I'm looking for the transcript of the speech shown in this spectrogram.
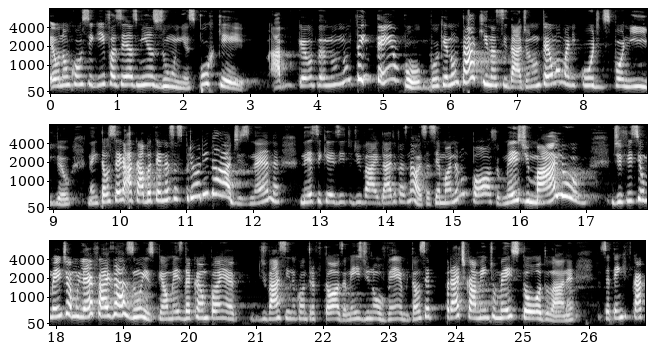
eu não consegui fazer as minhas unhas. Por quê? Ah, porque eu, não, tem tempo, porque não está aqui na cidade, eu não tenho uma manicure disponível. Né? Então você acaba tendo essas prioridades, né? né? Nesse quesito de vaidade, faz, não, essa semana eu não posso. Mês de maio, dificilmente a mulher faz as unhas, porque é o mês da campanha de vacina contra a fitosa, mês de novembro. Então você praticamente o mês todo lá, né? Você tem que ficar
